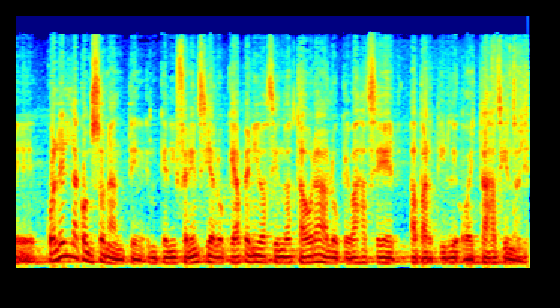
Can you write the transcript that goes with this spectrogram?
Eh, ¿Cuál es la consonante en que diferencia lo que has venido haciendo hasta ahora a lo que vas a hacer a partir de o estás haciendo ya?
